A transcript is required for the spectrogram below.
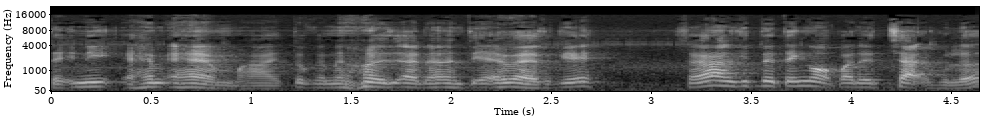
teknik ahem-ahem. Ha, itu kena belajar dalam TFS. Okay? Sekarang kita tengok pada chart pula.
